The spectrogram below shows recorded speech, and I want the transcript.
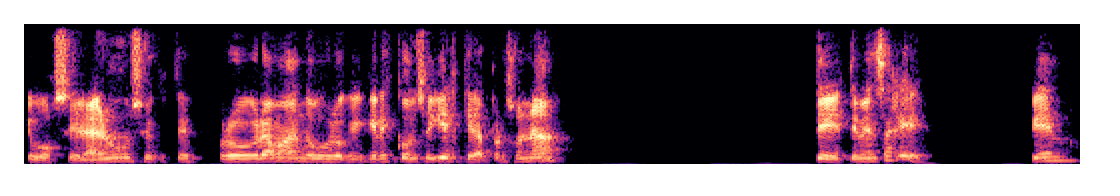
que vos el anuncio que estés programando, vos lo que querés conseguir es que la persona te, mensaje, ¿bien?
